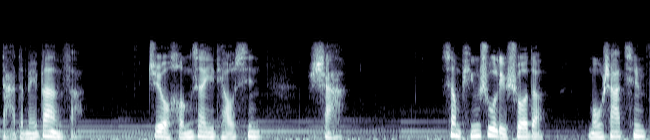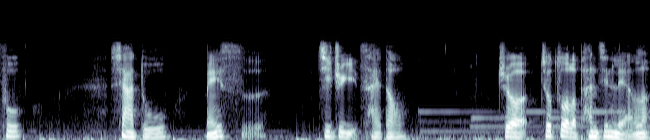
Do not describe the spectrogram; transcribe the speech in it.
打的没办法，只有横下一条心，杀。像评书里说的，谋杀亲夫，下毒没死，继之以菜刀，这就做了潘金莲了。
